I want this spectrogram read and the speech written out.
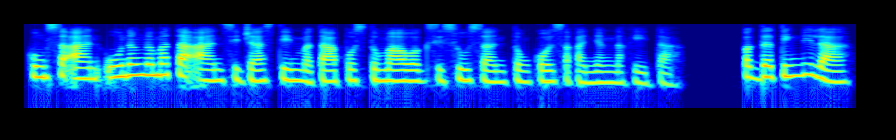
kung saan unang namataan si Justin matapos tumawag si Susan tungkol sa kanyang nakita. Pagdating nila,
